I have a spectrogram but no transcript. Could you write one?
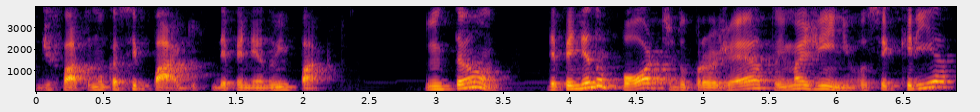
de fato nunca se pague, dependendo do impacto. Então, dependendo do porte do projeto, imagine, você cria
